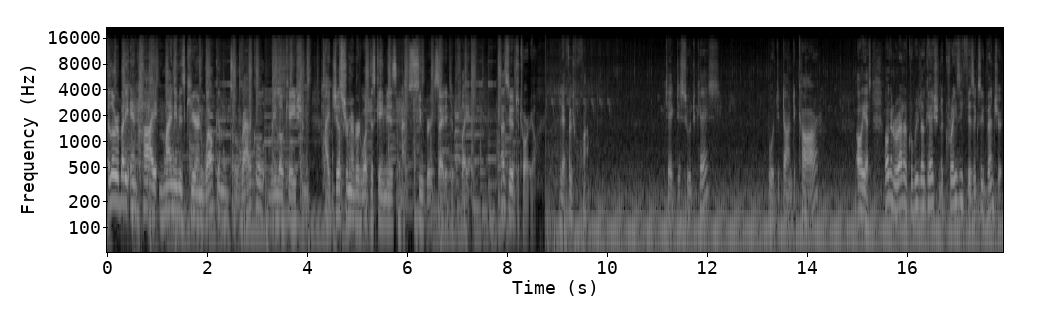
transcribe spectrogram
Hello, everybody, and hi. My name is Kieran. Welcome to Radical Relocation. I just remembered what this game is, and I'm super excited to play it. Let's do a tutorial. Level 1. Take the suitcase, put it on the car. Oh, yes. Welcome to Radical Relocation, a crazy physics adventure.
